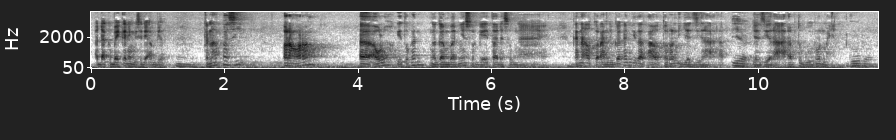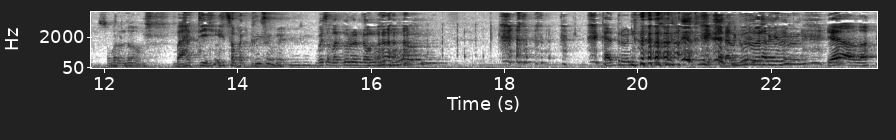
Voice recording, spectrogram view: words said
ada kebaikan yang bisa diambil Hmm. kenapa sih orang-orang eh, Allah gitu kan ngegambarnya surga itu ada sungai. Karena Al-Quran juga kan kita tahu turun di Jazirah Arab. Iya. Jazirah Arab tuh gurun men. Gurun. Sobat gurun gurun. dong berarti sobat gurun. Gue sobat gurun dong. Kadrun. Kadal gurun gitu. ya Allah.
